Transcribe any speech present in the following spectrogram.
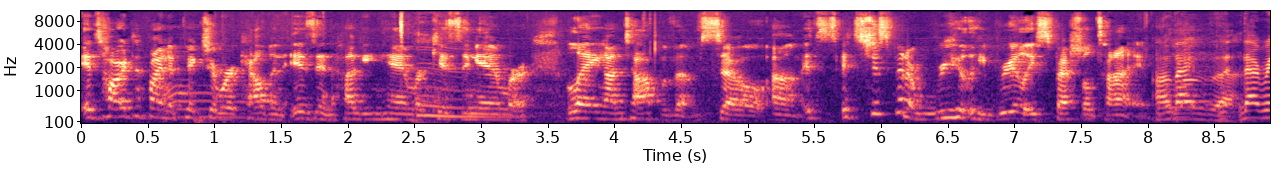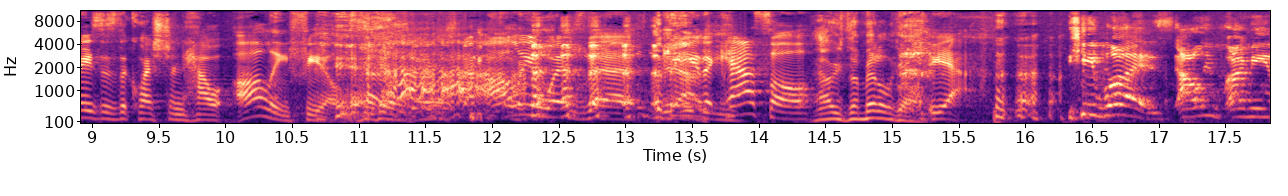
it's hard to find a picture where Calvin isn't hugging him or kissing him or laying on top of him. So um, it's it's just been a really, really special time. I love that. That raises the question how Ollie feels. Ollie was the, the being of the castle. Now he's the middle guy. Yeah. He was. Ollie I mean,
